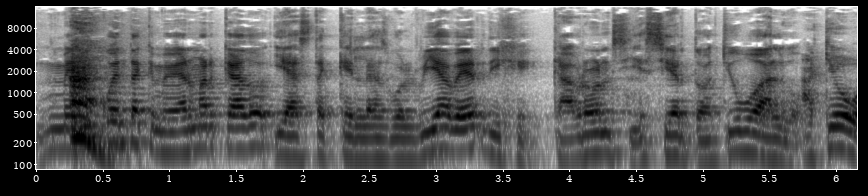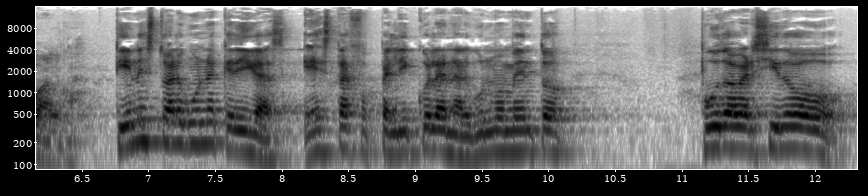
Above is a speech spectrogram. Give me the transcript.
me di cuenta que me habían marcado y hasta que las volví a ver dije, cabrón, si es cierto, aquí hubo algo. Aquí hubo algo. ¿Tienes tú alguna que digas, esta película en algún momento pudo haber sido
